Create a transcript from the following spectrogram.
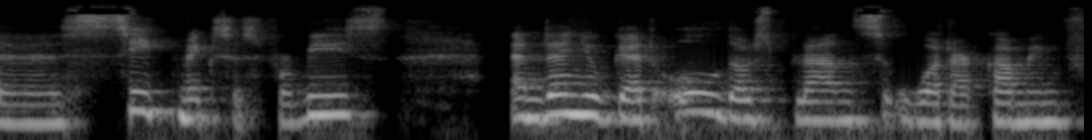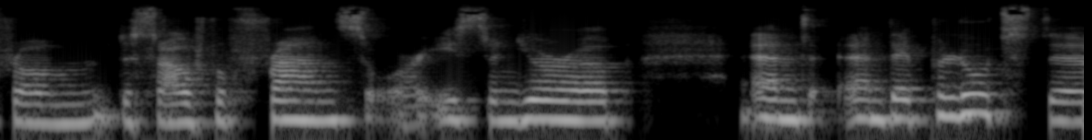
uh, seed mixes for bees. And then you get all those plants what are coming from the south of france or eastern europe. And and they pollute the,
